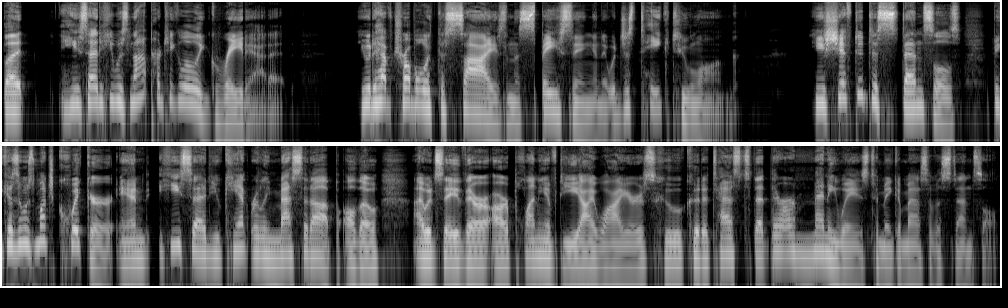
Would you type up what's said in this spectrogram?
but he said he was not particularly great at it. He would have trouble with the size and the spacing, and it would just take too long. He shifted to stencils because it was much quicker, and he said you can't really mess it up. Although I would say there are plenty of DIYers who could attest that there are many ways to make a mess of a stencil.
